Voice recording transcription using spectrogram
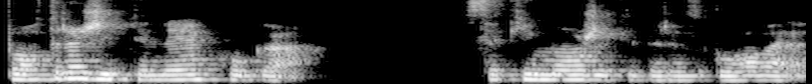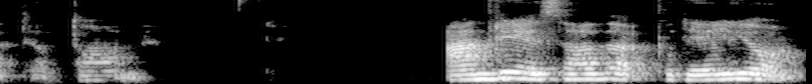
potražite nekoga sa kim možete da razgovarate o tome. Andrija je sada podelio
